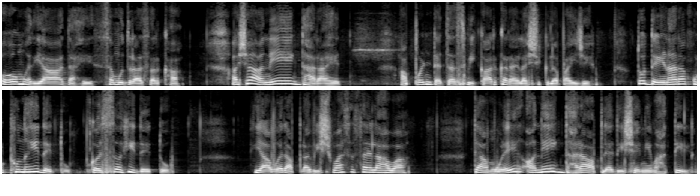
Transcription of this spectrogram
अमर्याद आहे समुद्रासारखा. अशा अनेक धारा आहेत. आपण त्याचा स्वीकार करायला शिकलं पाहिजे. तो देणारा कुठूनही देतो कसंही देतो यावर आपला विश्वास असायला हवा. त्यामुळे अनेक धारा आपल्या दिशेने वाहतील.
